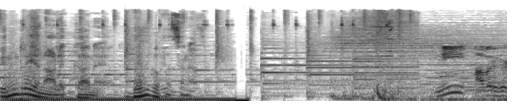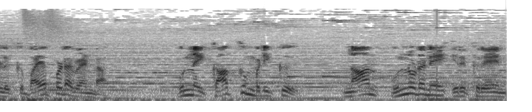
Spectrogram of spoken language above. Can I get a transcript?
இன்றைய நாளுக்கான தெய்வ வசனம். நீ அவர்களுக்கு பயப்பட வேண்டாம். உன்னை காக்கும்படிக்கு நான் உன்னுடனே இருக்கிறேன்.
